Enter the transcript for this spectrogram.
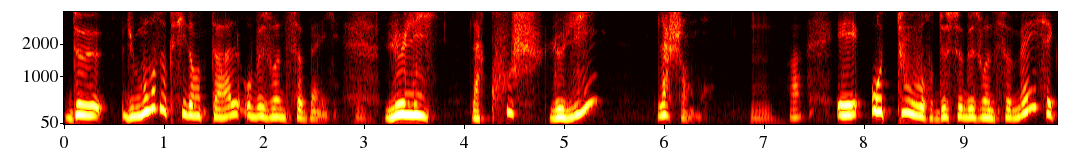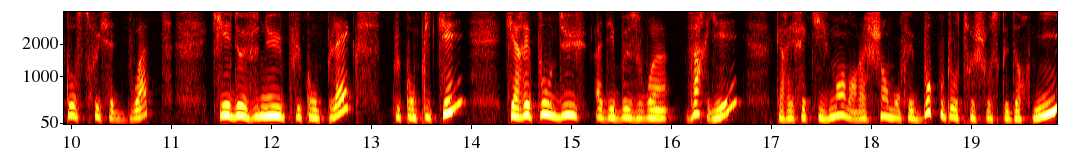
du monde occidental aux besoins de sommeil. Le lit, la couche, le lit, la chambre. Hein Et autour de ce besoin de sommeil s'est construite cette boîte qui est devenue plus complexe, plus compliquée, qui a répondu à des besoins variés, car effectivement dans la chambre on fait beaucoup d'autres choses que dormir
